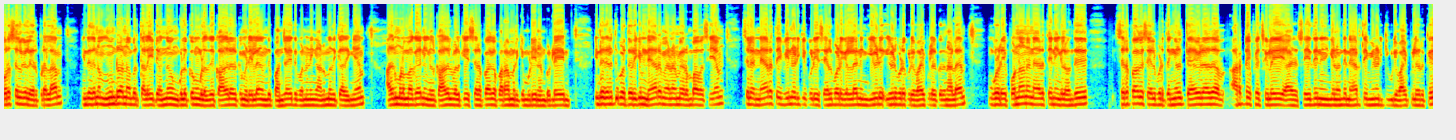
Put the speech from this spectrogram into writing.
உரசல்கள் ஏற்படலாம். இந்த தினம் மூன்றாம் நபர் தலையிட்டு வந்து உங்களுக்கும் உங்களது காதலருக்கும் இடையில வந்து பஞ்சாயத்து பண்ண நீங்க அனுமதிக்காதீங்க. அதன் மூலமாக நீங்கள் காதல் வாழ்க்கையை சிறப்பாக பராமரிக்க முடியும் நண்பர்களே. இந்த தினத்தை பொறுத்த வரைக்கும் நேர மேலாண்மை ரொம்ப அவசியம். சில நேரத்தை வீணடிக்கக்கூடிய செயல்பாடுகளில் நீங்கள் ஈடு ஈடுபடக்கூடிய வாய்ப்புகள் இருக்கிறதுனால உங்களுடைய பொன்னான நேரத்தை நீங்கள் வந்து சிறப்பாக செயல்படுத்துங்கள். தேவையில்லாத அரட்டை பேச்சுகளை செய்து நீங்கள் வந்து நேரத்தை வீணடிக்கக்கூடிய வாய்ப்புகள் இருக்கு.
